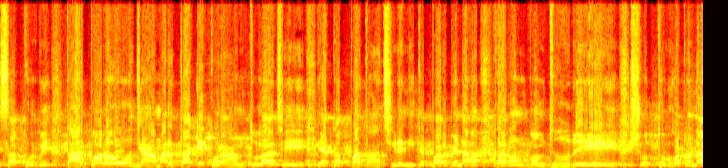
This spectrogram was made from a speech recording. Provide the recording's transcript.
সাফ করবে। তারপরেও যে আমার তাকে কোরআন তোলা আছে, একটা পাতা ছিঁড়ে নিতে পারবে না। কারণ বন্ধুরে সত্য ঘটনা,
